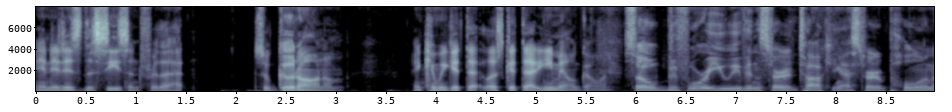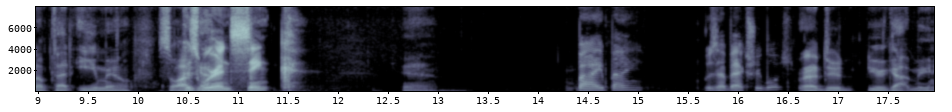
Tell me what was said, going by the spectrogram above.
and it is the season for that. So good on them. And can we get that? Let's get that email going So before you even started talking, I started pulling up that email. So I because got, we're in sync. yeah. Bye bye. Was that Backstreet Boys? Uh, dude, you got me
